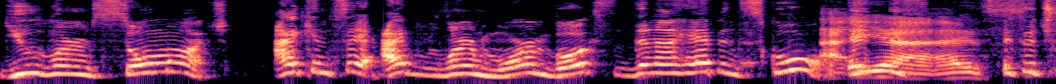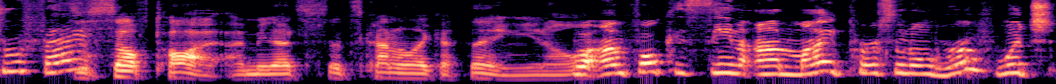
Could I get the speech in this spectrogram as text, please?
you learn so much. I can say I've learned more in books than I have in school. It- yeah, it's, it's it's a true fact. it's self taught. I mean, that's that's kind of like a thing, you know. But I'm focusing on my personal growth, which,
